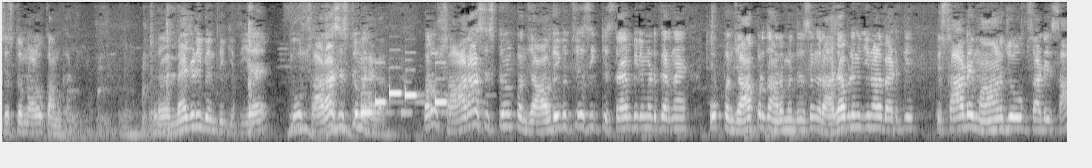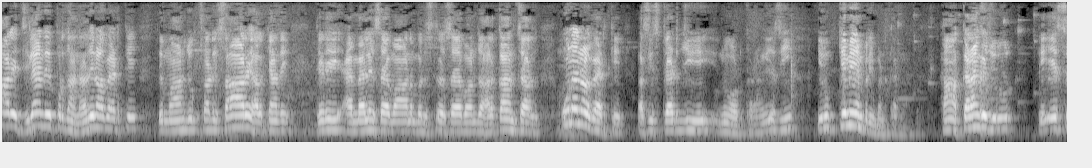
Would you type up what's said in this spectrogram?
ਸਿਸਟਮ ਨਾਲ ਉਹ ਕੰਮ ਕਰਦੀਆਂ ਅਹ ਮੈਂ ਜਿਹੜੀ ਬੇਨਤੀ ਕੀਤੀ ਹੈ ਕਿ ਉਹ ਸਾਰਾ ਸਿਸਟਮ ਹੈਗਾ ਪਰ ਉਹ ਸਾਰਾ ਸਿਸਟਮ ਪੰਜਾਬ ਦੇ ਵਿੱਚ ਅਸੀਂ ਕਿਸ ਤਰ੍ਹਾਂ ਇੰਪਲੀਮੈਂਟ ਕਰਨਾ ਹੈ? ਉਹ ਪੰਜਾਬ ਪ੍ਰਧਾਨ ਅਮਰਿੰਦਰ ਸਿੰਘ ਰਾਜਾ ਵੜਿੰਗ ਜੀ ਨਾਲ ਬੈਠ ਕੇ ਤੇ ਸਾਡੇ ਮਾਣਯੋਗ ਸਾਡੇ ਸਾਰੇ ਜ਼ਿਲ੍ਹਿਆਂ ਦੇ ਪ੍ਰਧਾਨਾਂ ਦੇ ਨਾਲ ਬੈਠ ਕੇ ਤੇ ਮਾਣਯੋਗ ਸਾਡੇ ਸਾਰੇ ਹਲਕਿਆਂ ਦੇ ਜਿਹੜੇ ਐਮਐਲਏ ਸਾਹਿਬਾਨ ਮਿਨਿਸਟਰ ਸਾਹਿਬਾਨ ਜਾਂ ਹਲਕਾ ਇੰਚਾਰਜ, ਉਹਨਾਂ ਨਾਲ ਬੈਠ ਕੇ ਅਸੀਂ ਸਟ੍ਰੈਟਜੀ ਨੂੰ ਆਊਟ ਕਰਾਂਗੇ। ਅਸੀਂ ਇਹਨੂੰ ਕਿਵੇਂ ਇੰਪਲੀਮੈਂਟ ਕਰਨਾ ਹਾਂ? ਕਰਾਂਗੇ ਜ਼ਰੂਰ ਤੇ ਇਸ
